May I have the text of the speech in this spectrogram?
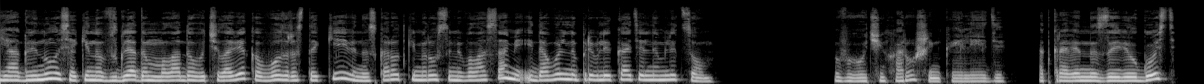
Я оглянулась, окинув взглядом молодого человека возраста Кевина с короткими русыми волосами и довольно привлекательным лицом. «Вы очень хорошенькая леди», — откровенно заявил гость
